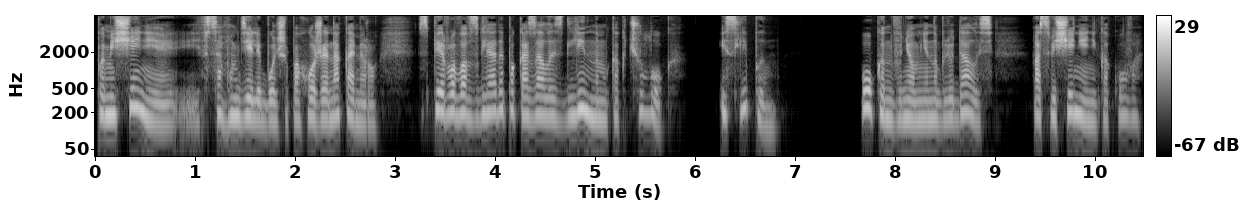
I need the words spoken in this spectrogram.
Помещение, и в самом деле больше похожее на камеру, с первого взгляда показалось длинным, как чулок, и слепым. Окон в нем не наблюдалось, освещения никакого.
